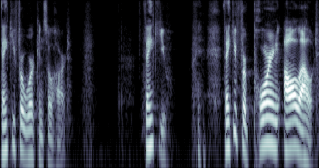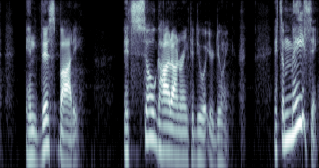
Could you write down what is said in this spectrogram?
Thank you for working so hard. Thank you. Thank you for pouring all out in this body. It's so God honoring to do what you're doing. It's amazing.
